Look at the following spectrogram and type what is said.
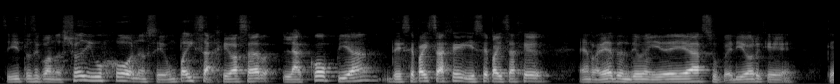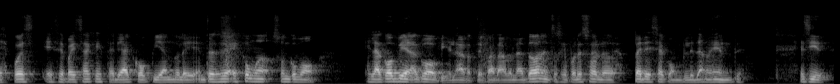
¿sí? Entonces cuando yo dibujo, no sé, un paisaje, va a ser la copia de ese paisaje y ese paisaje en realidad tendría una idea superior que, después ese paisaje estaría copiándole. Entonces es como, son como es la copia de la copia el arte para Platón, entonces por eso lo desprecia completamente. Es decir,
